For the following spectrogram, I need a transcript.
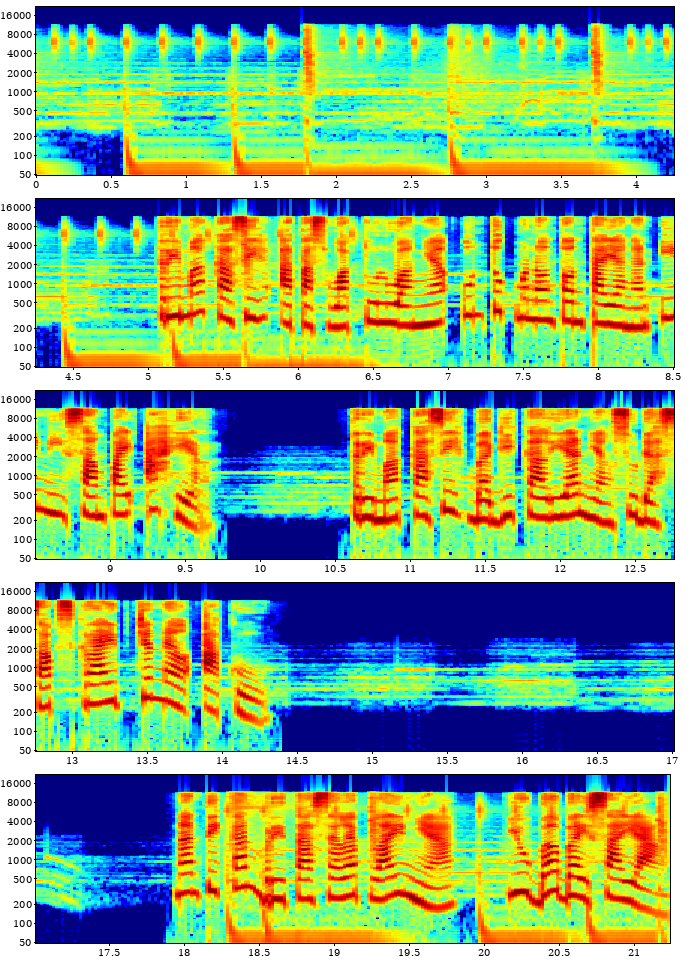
Terima kasih atas waktu luangnya untuk menonton tayangan ini sampai akhir. Terima kasih bagi kalian yang sudah subscribe channel aku. Nantikan berita seleb lainnya. Yuk bye-bye sayang.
